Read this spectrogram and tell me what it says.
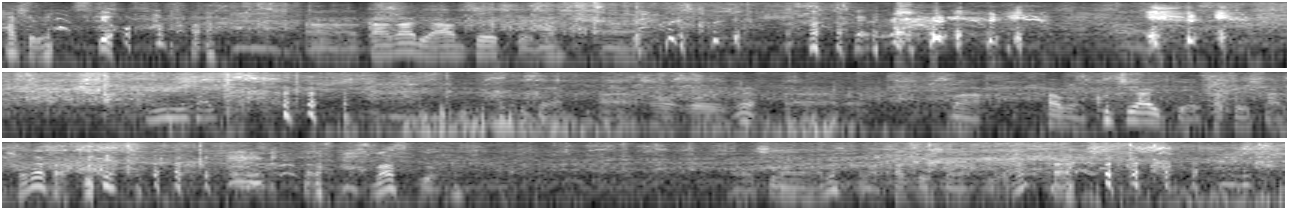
走れますよ。あかなり安定してね。みんなね。まあ多分口開いて撮影したんでしょうねさっき。ねマスクをねしながらね、まあ、撮影してますけどね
